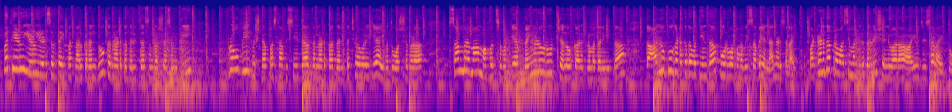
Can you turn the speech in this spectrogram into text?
ಇಪ್ಪತ್ತೇಳು ಏಳು ಎರಡು ಸಾವಿರದ ಇಪ್ಪತ್ನಾಲ್ಕರಂದು ಕರ್ನಾಟಕ ದಲಿತ ಸಂಘರ್ಷ ಸಮಿತಿ ಪ್ರೊ ಬಿ ಕೃಷ್ಣಪ್ಪ ಸ್ಥಾಪಿಸಿದ ಕರ್ನಾಟಕ ದಲಿತ ಚಳವಳಿಗೆ ಐವತ್ತು ವರ್ಷಗಳ ಸಂಭ್ರಮ ಮಹೋತ್ಸವಕ್ಕೆ ಬೆಂಗಳೂರು ಚಲೋ ಕಾರ್ಯಕ್ರಮದ ನಿಮಿತ್ತ ತಾಲೂಕು ಘಟಕದ ವತಿಯಿಂದ ಪೂರ್ವಭಾವಿ ಸಭೆಯನ್ನ ನಡೆಸಲಾಯಿತು. ಪಟ್ಟಣದ ಪ್ರವಾಸಿ ಮಂದಿರದಲ್ಲಿ ಶನಿವಾರ ಆಯೋಜಿಸಲಾಯಿತು.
